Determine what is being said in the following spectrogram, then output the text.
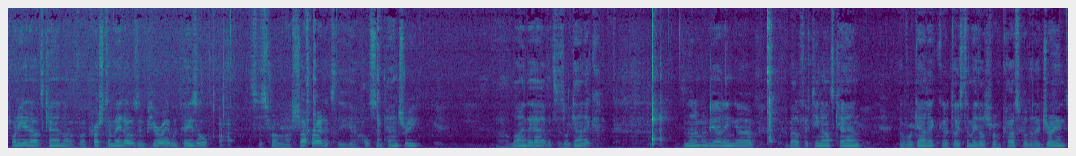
28 ounce can of uh, crushed tomatoes in puree with basil. This is from uh, ShopRite. It's the uh, Wholesome Pantry uh, line they have. It is organic. And then I'm going to be adding uh, about a 15 ounce can of organic uh, diced tomatoes from Costco that I drained.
